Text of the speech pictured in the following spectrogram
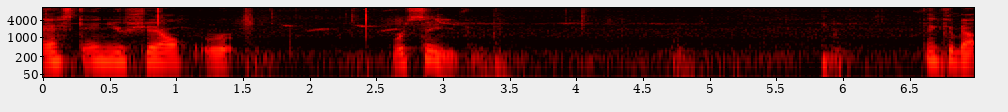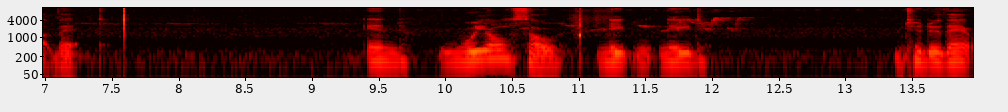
ask and you shall re- receive. Think about that. And we also need need to do that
